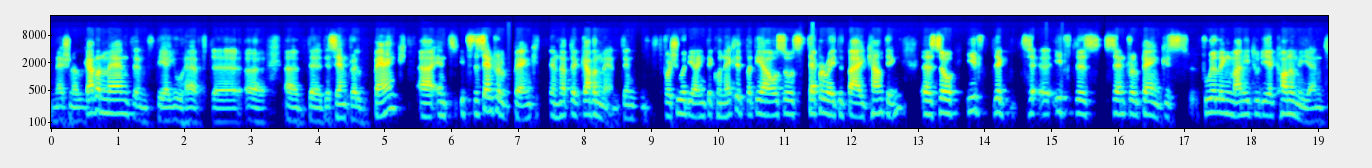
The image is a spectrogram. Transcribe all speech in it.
national government, and there you have the uh, uh, the, the, central bank, uh, and it's the central bank and not the government. And for sure, they are interconnected, but they are also separated by accounting. Uh, so if the if the central bank is fueling money to the economy and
